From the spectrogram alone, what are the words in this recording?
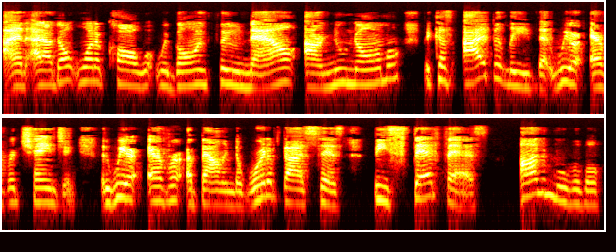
And, and, I don't want to call what we're going through now our new normal because I believe that we are ever changing, that we are ever abounding. The word of God says, be steadfast, unmovable,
